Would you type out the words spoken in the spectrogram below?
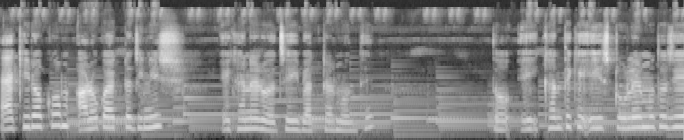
একই রকম আরও কয়েকটা জিনিস এখানে রয়েছে এই ব্যাগটার মধ্যে। তো এইখান থেকে এই স্টোলের মতো যে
